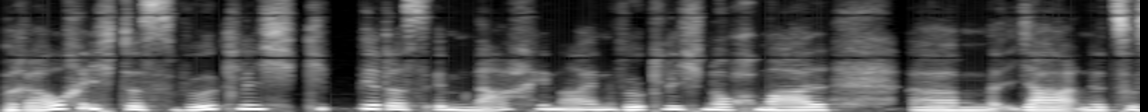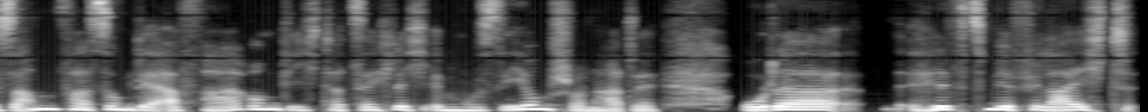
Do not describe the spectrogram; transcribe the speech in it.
brauche ich das wirklich? Gibt mir das im Nachhinein wirklich nochmal ähm, ja eine Zusammenfassung der Erfahrung, die ich tatsächlich im Museum schon hatte? Oder hilft es mir vielleicht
